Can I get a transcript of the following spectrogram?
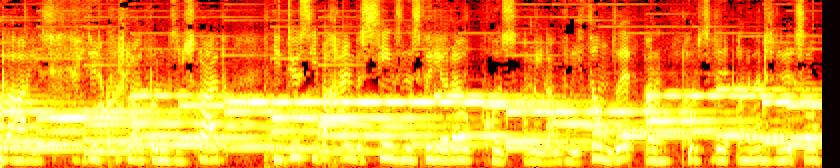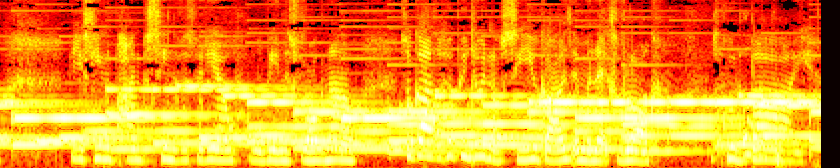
guys. If you did, push like button, and subscribe. You do see behind the scenes in this video though, because I mean I've already filmed it and I posted it and I edited it, so you've seen the behind the scenes of this video will be in this vlog now. So guys, I hope you enjoyed and I'll see you guys in the next vlog. Goodbye.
